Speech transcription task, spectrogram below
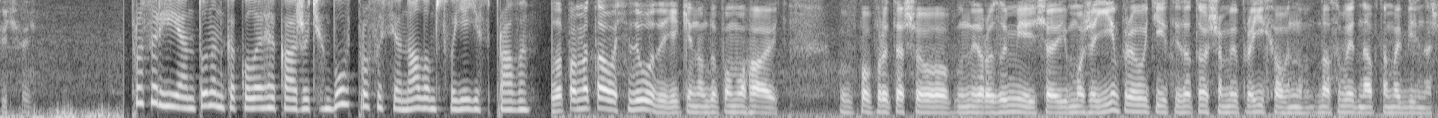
чуть-чуть. Про Сергія Антоненка колеги кажуть, був професіоналом своєї справи. Запам'яталися люди, які нам допомагають. Попри те, що вони розуміють, що і може їм прилетіти за те, що ми приїхали, ну, нас видно автомобіль наш.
